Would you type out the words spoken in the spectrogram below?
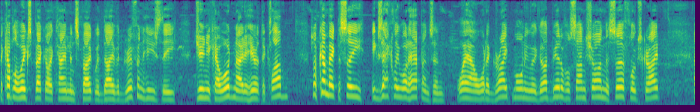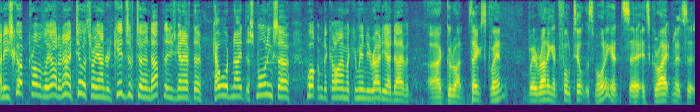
A couple of weeks back I came and spoke with David Griffin. He's the junior coordinator here at the club. So I've come back to see exactly what happens and wow, what a great morning we've got. Beautiful sunshine, the surf looks great. And he's got probably, I don't know, two or three hundred kids have turned up that he's going to have to coordinate this morning. So, welcome to Kiama Community Radio, David. Uh, good one. Thanks, Glenn. We're running at full tilt this morning. It's uh, it's great, and it's a,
